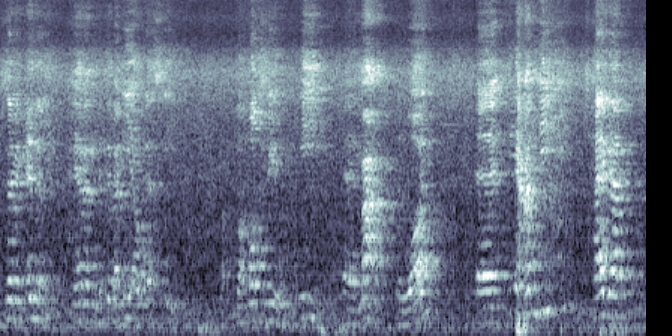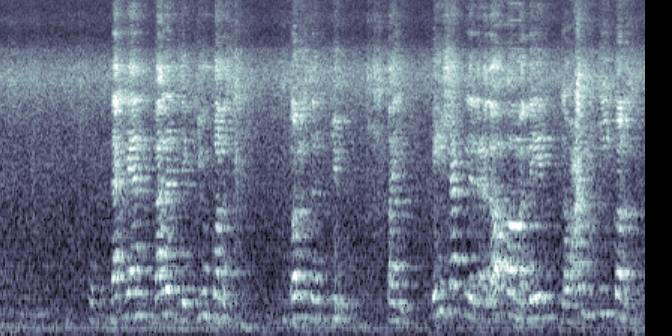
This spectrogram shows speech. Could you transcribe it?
E ال specific energy أحيانا بتبقى E أو S E ما تلخبطش فيهم E آه، مع ال Y آه، في عندي حاجة ده كان valid ل Q constant constant Q طيب إيه شكل العلاقه ما بين لو عندي E constant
